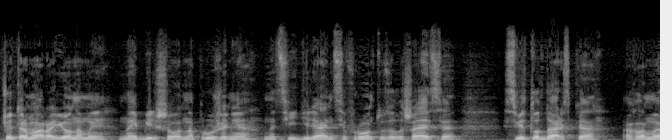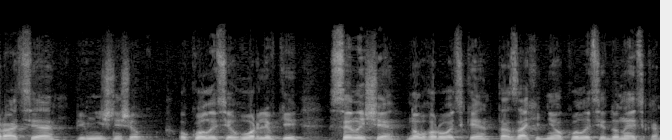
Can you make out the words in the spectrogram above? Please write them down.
Чотирма районами найбільшого напруження на цій ділянці фронту залишається Світлодарська агломерація, північніші околиці Горлівки, селище Новгородське та західні околиці Донецька.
